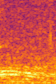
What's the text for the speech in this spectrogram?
that.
